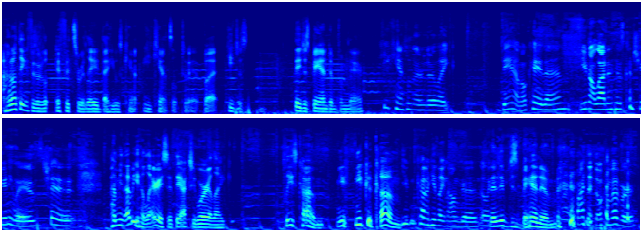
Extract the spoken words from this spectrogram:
I don't think if it's if it's related that he was can he canceled to it, but he just they just banned him from there. He canceled it, and they're like, "Damn, okay then. You're not allowed in his country anyways. Shit. I mean, that'd be hilarious if they actually were like, "Please come, you you could come." You can come." He's like, "No, I'm good." Like, then they just ban him. "Fine then, don't come ever."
